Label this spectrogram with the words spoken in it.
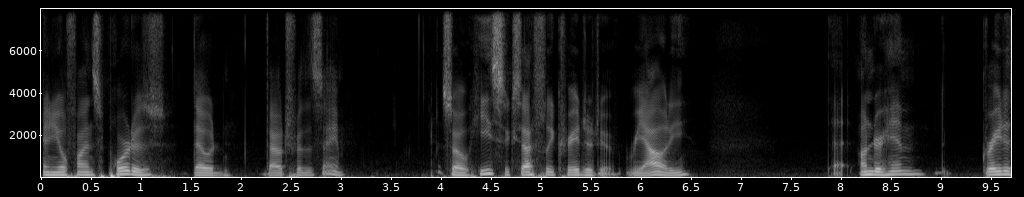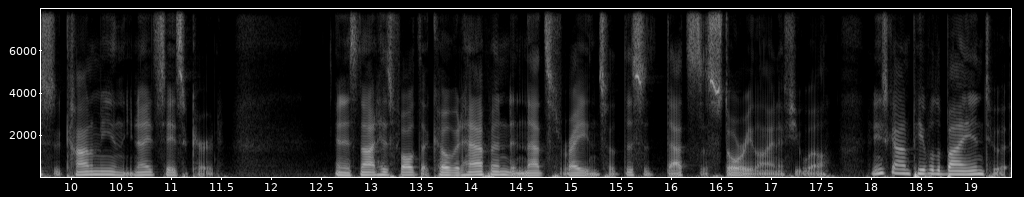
And you'll find supporters that would vouch for the same. So he successfully created a reality that under him, the greatest economy in the United States occurred. And it's not his fault that COVID happened, and that's right. And so this is that's the storyline, if you will. And he's gotten people to buy into it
